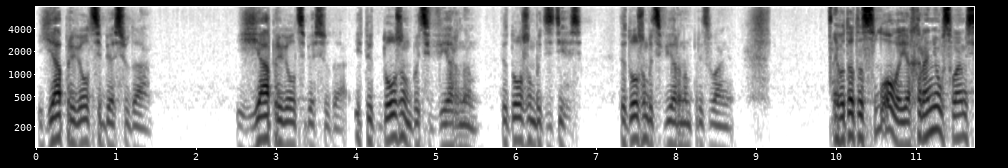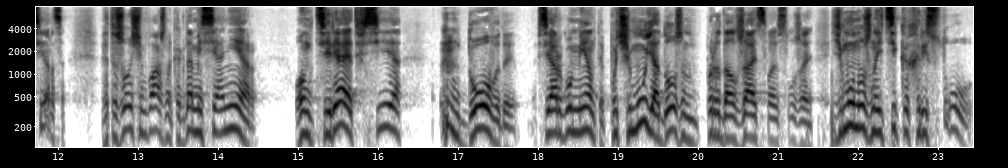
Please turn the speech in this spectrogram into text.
Я привел тебя сюда. Я привел тебя сюда. И ты должен быть верным. Ты должен быть здесь. Ты должен быть верным призванию. И вот это слово я храню в своем сердце. Это же очень важно, когда миссионер, он теряет все доводы, все аргументы, почему я должен продолжать свое служение. Ему нужно идти ко Христу,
